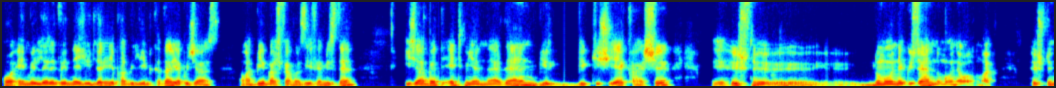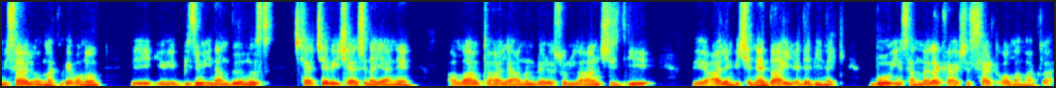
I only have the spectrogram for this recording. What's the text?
o emirleri ve nehirleri yapabildiğimiz kadar yapacağız. Ama bir başka vazifemiz de icabet etmeyenlerden bir, bir kişiye karşı e, hüsnü e, numune, güzel numune olmak, hüsnü misal olmak ve onu bizim inandığımız çerçeve içerisine yani Allahu Teala'nın ve Resulullah'ın çizdiği e, alem içine dahil edebilmek. Bu insanlara karşı sert olmamakla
